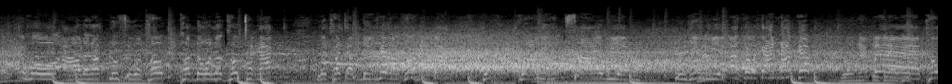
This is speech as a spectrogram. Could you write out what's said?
ครับโอ้โหเอาแล้วครับรู้สึกว่าเขาพอโดนแล้วเขาชะงัก แล้วเขาจะดึงให้เราเข้าหาบ้างขวานี่ครับซ้ายเหวี่ยงดูที่เหวี่ยงอะกรรมการนับครับนับไปแล้วครับเขา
